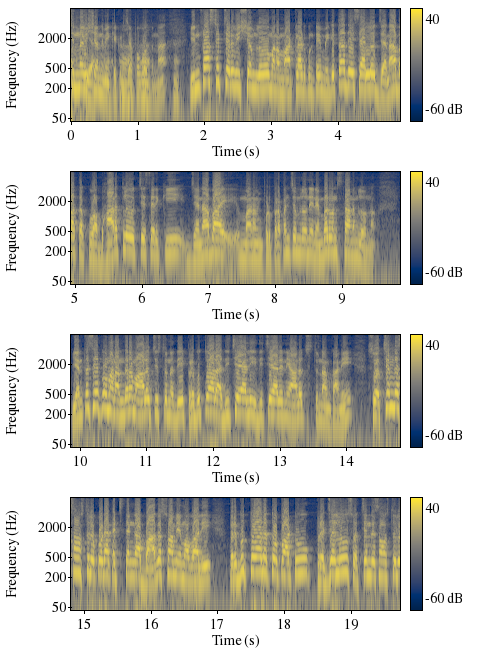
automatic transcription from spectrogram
చిన్న విషయాన్ని. మీకు ఇక్కడ ఆ, చెప్పబోతున్నా. ఇన్ఫ్రాస్ట్రక్చర్ విషయంలో మనం మాట్లాడుకుంటే మిగతా దేశాల్లో జనాభా తక్కువ. భారత్లో వచ్చేసరికి జనాభా మనం ఇప్పుడు ప్రపంచంలోనే నెంబర్ వన్ స్థానంలో ఉన్నాం. ఎంతసేపు మనందరం ఆలోచిస్తున్నది ప్రభుత్వాలు అది చేయాలి ఇది చేయాలని ఆలోచిస్తున్నాం కానీ స్వచ్ఛంద సంస్థలు కూడా ఖచ్చితంగా భాగస్వామ్యం అవ్వాలి. ప్రభుత్వాలతో పాటు ప్రజలు స్వచ్ఛంద సంస్థలు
